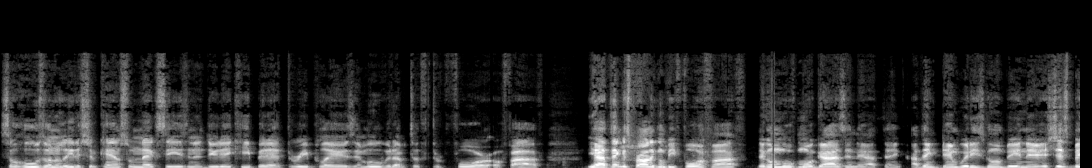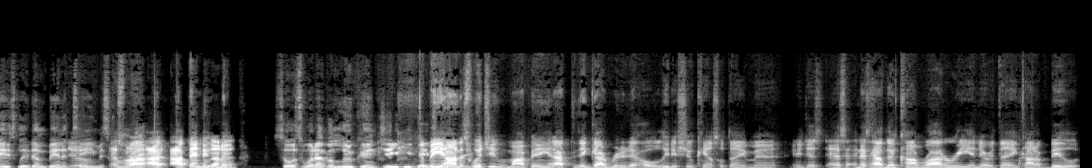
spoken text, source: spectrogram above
so who's on the leadership council next season, and do they keep it at three players and move it up to th- four or five? Yeah, I think it's probably gonna be four and five. They're gonna move more guys in there. I think. I think Dinwiddie's gonna be in there. It's just basically them being a Yeah, team. It's that's what I. I, think they're gonna. so it's whatever Luka and JB. To be honest with you, my opinion, I think they got rid of that whole leadership council thing, man, and just that's, and that's how their camaraderie and everything kind of build.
